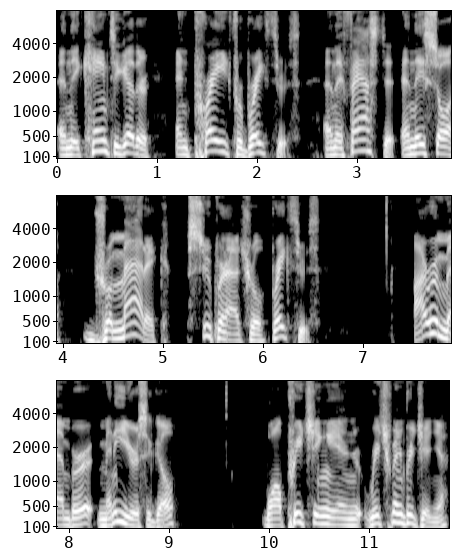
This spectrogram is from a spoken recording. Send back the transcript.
and they came together and prayed for breakthroughs and they fasted and they saw dramatic supernatural breakthroughs. I remember many years ago while preaching in Richmond, Virginia,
